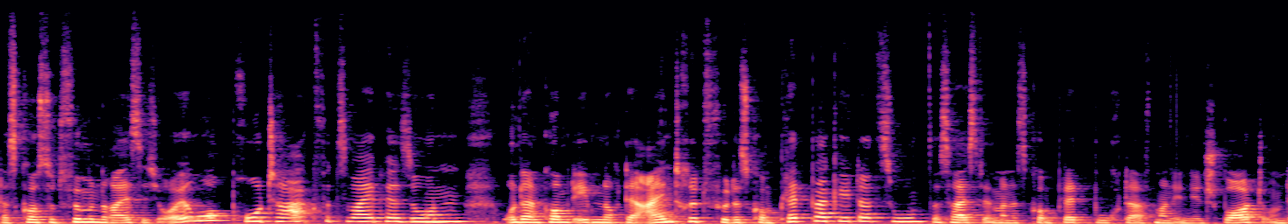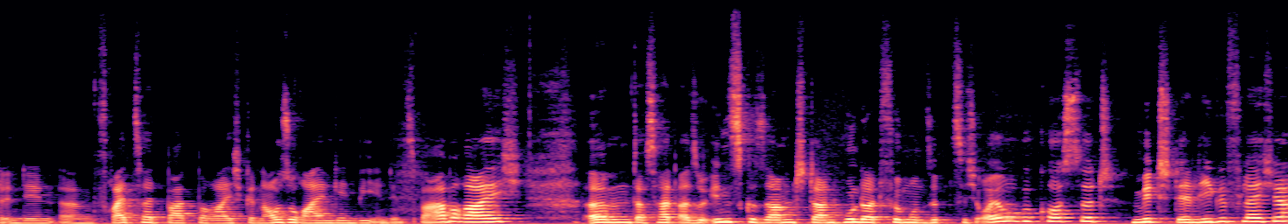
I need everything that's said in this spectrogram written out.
Das kostet 35 Euro pro Tag für zwei Personen. Und dann kommt eben noch der Eintritt für das Komplettpaket dazu. Das heißt, wenn man es komplett bucht, darf man in den Sport- und in den ähm, Freizeitbadbereich genauso reingehen wie in den Spa-Bereich. Ähm, das hat also insgesamt dann 175 Euro gekostet mit der Liegefläche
